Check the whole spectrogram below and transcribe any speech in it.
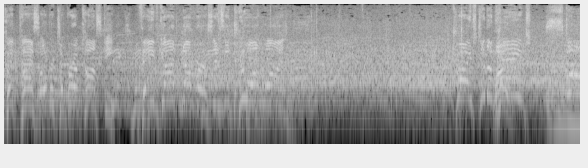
Quick pass over to Burakovsky. They've got numbers. It's a two-on-one. Drives to the paint.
